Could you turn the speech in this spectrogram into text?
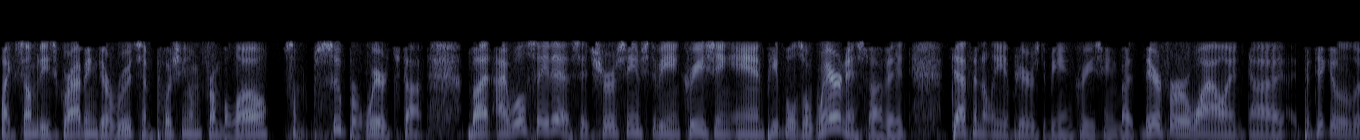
like somebody's grabbing their roots and pushing them from below. Some super weird stuff. But I will say this: it sure seems to be increasing, and people's awareness of it definitely appears to be increasing. But there for a while, and uh, particularly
